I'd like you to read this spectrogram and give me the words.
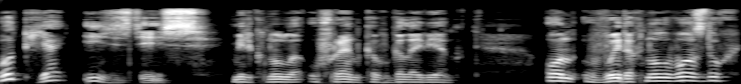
«Вот я и здесь», — мелькнуло у Фрэнка в голове. Он выдохнул воздух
